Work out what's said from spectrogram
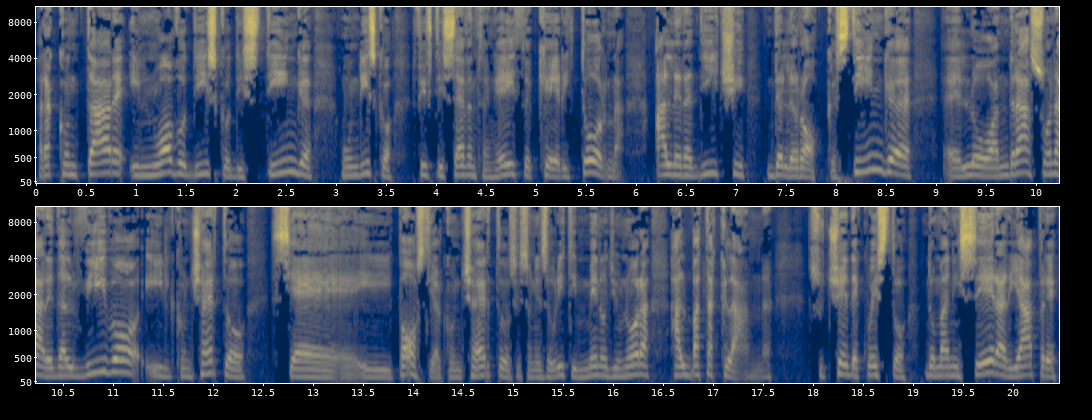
raccontare il nuovo disco di Sting, un disco 57th and 8th che ritorna alle radici del rock. Sting eh, lo andrà a suonare dal vivo, il concerto si è, i posti al concerto si sono esauriti in meno di un'ora al Bataclan. Succede questo domani sera, riapre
